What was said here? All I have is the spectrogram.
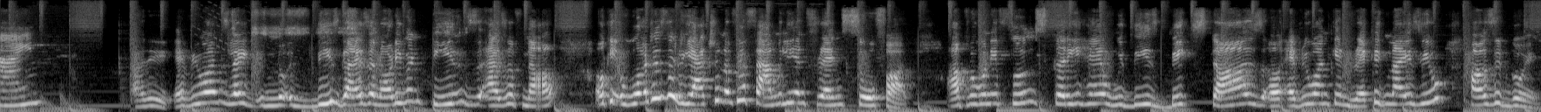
Nine. Arey, everyone's like, no, these guys are not even teens as of now. Okay, what is the reaction of your family and friends so far? आप लोगों ने films करी हैं with these big stars. Uh, everyone can recognize you. How's it going?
